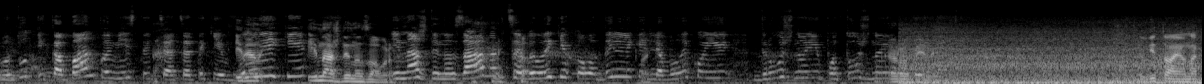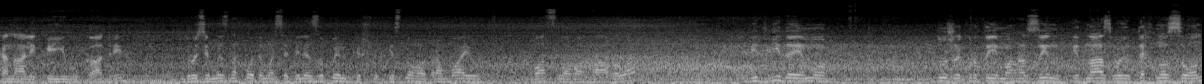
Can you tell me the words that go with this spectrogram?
отут і кабан поміститься, це такі І, великі. і наш динозавр. І наш динозавр це великі холодильники для великої, дружної, потужної Родини. Вітаю на каналі Київ у кадрі. Друзі, ми знаходимося біля зупинки швидкісного трамваю Вацлава Гавела. Відвідаємо дуже крутий магазин під назвою Технозон.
